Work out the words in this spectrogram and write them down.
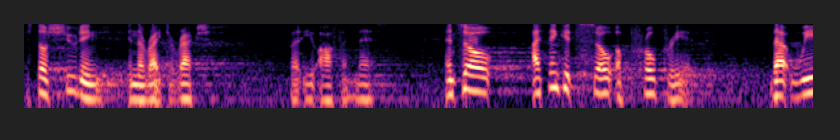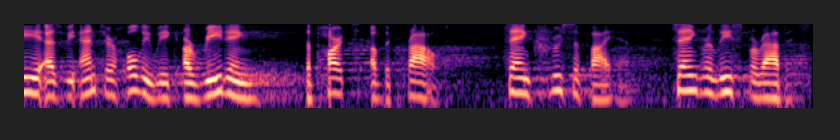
You're still shooting in the right direction, but you often miss. And so I think it's so appropriate that we, as we enter Holy Week, are reading the parts of the crowd, saying, Crucify him, saying, Release Barabbas,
